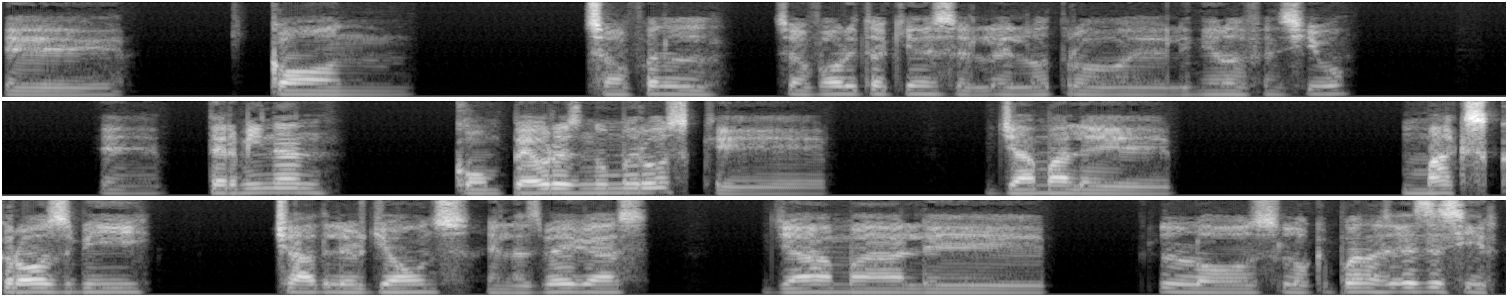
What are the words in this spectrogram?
eh, con... Se fue, el, se ahorita quién es el, otro liniero defensivo. Eh, terminan con peores números que llámale Max Crosby, Chadler Jones en Las Vegas, llámale los lo que puedan hacer, es decir,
